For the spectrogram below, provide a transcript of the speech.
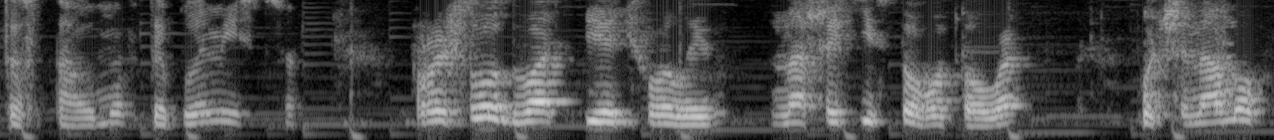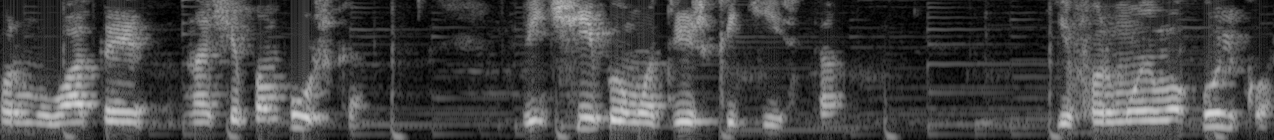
та ставимо в тепле місце. Пройшло 25 хвилин, наше тісто готове. Починаємо формувати наші пампушки. Відчіпимо трішки тіста і формуємо кульку.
